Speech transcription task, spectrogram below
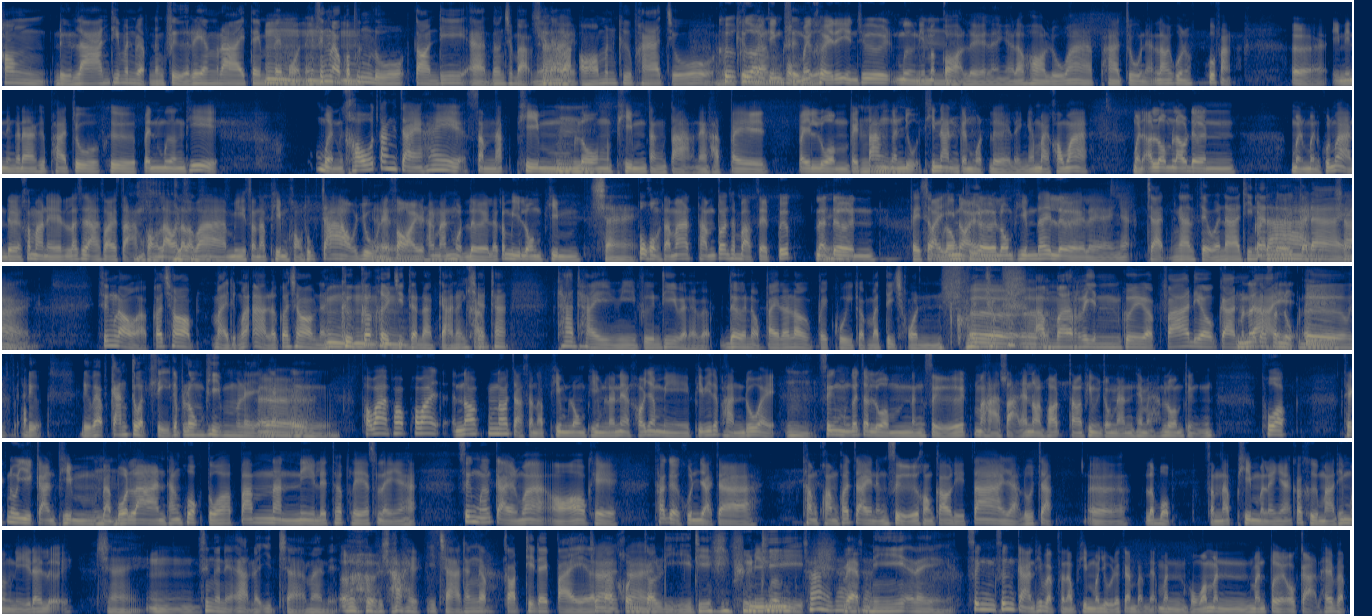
ห้องหรือร้านที่มันแบบหนังสือเรียงรายเต็มไปหมดอืมซึ่งเราก็อืมเพิ่งรู้ตอนที่อ่านต้นฉบับเนี้แหละใช่ว่าอ๋อมันคือพาจู คือมันคือเมืจริงๆผมไม่เคยหนัสือได้ยินชื่อเมืองนี้มาก่อนเลยอะไรเงี้ยแล้วพอรู้ว่าพาจูเนี่ยเล่าให้คุณผู้ฟังเอออีกนิดนึงก็ได้คือพาจูคือเป็นเมืองที่เหมือนเขาตั้งใจให้สำนักพิมพ์อืมโรงพิมพ์ต่าง ๆ นะครับ ไปไปรวมไปตั้งกันอยู่ที่นั่นกันหมดเลยอะไรเงี้ยหมายความว่าเหมือนอารมณ์เราเดิน เหมือนเหมือนคุณมาอ่านเดินเข้ามาในรัชดาซอยสามของเราแล้วแบบว่ามีสำนักพิมพ์ของทุกเจ้าอยู่ในซอยทั้งนั้นหมดเลย แล้วก็มีโรงพิมพ์ใช่พวกผมสามารถทำต้นฉบับเสร็จปุ๊บแล้วเดินไปส่งไปโรอีกงหน่อยพิมเออพ์ลงพิมพ์ได้เลยอะไรอย่างเงี้ยจัดงานเสวนาที่นั่นเลยก็ได้ใช่ซึ่งเราอะก็ชอบหมายถึงว่าอ่านแล้วก็ชอบนะอืมคือก็เคยอืมจินตนาการนะครับเช่นถ้า ถ้าไทยมีพื้นที่แบบนั้นแบบ เดินออกไปแล้วเราไปคุยกับมติชนคุยกับเออเอออมรินทร์คุยกับฟ้าเดียวกันมันน่าจะได้สนุกดีเออหรือ หรือแบบการตรวจสีกับโรงพิมพ์อะไรอย่างเงี้ยเอเอออเพราะว่าเพราะเพราะว่านอกนอกจากสำนักพิมพ์ลงพิมพ์แล้วเนี่ยเขายังมีพิพิธภัณฑ์ด้วยอืมซึ่งมันก็จะรวมหนังสือมหาศาลแน่นอนเพราะสำนักพิมพ์อยู่ตรงนั้นใช่ไหมรวมถึงพวกเทคโนโลยีการพิมพ์แบบโบราณทั้งพวกตัวปั๊มนั่นนี่ letter place อะไรเงี้ยฮะซึ่งมันก็กลายเป็นว่าอ๋อโอเค ถ้าเกิดคุณอยากจะ ทำความเข้าใจหนังสือของเกาหลีใต้อยากรู้จักเอ่อระบบสำนักพิมพ์อะไรเงี้ยก็คือมาที่เมืองนี้ได้เลย ใช่ อืมอืมซึ่งอันเนี้ยอ่านแล้วอิจฉามากเลยเออใช่ อิจฉาทั้งแบบก๊อตที่ได้ไปแล้วก็ใช่คนใช่เกาหลีที่มีพื้นมีเมืองที่ใช่ใช่แบบใช่นี้อะไรอย่างเงี้ยซึ่งซึ่งการที่แบบสำนักพิมพ์มาอยู่ด้วยกันแบบเนี้ยมันผมว่ามันมันเปิดโอกาสให้แบบ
